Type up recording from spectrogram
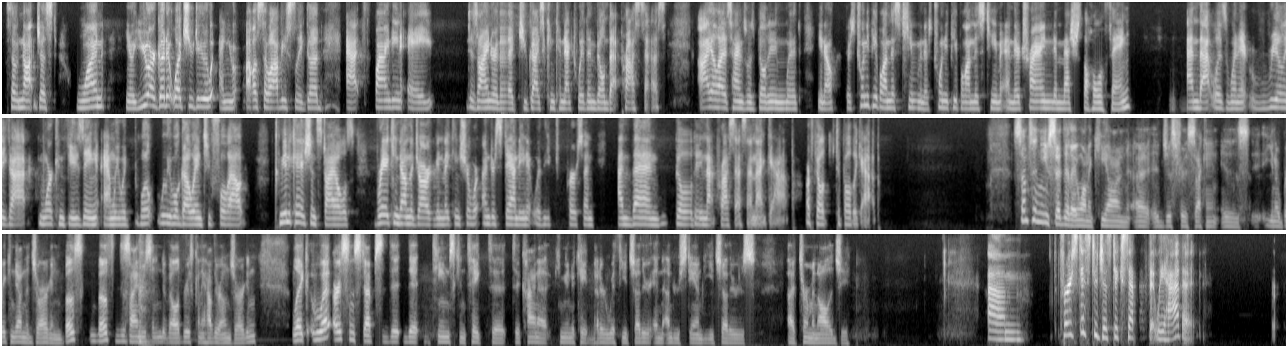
So not just one you know you are good at what you do and you're also obviously good at finding a designer that you guys can connect with and build that process. I a lot of times was building with you know there's 20 people on this team and there's 20 people on this team and they're trying to mesh the whole thing and that was when it really got more confusing and we would we'll, we will go into full out communication styles breaking down the jargon making sure we're understanding it with each person and then building that process and that gap or fill, to fill the gap Something you said that I want to key on uh, just for a second is, you know, breaking down the jargon. Both both designers and developers kind of have their own jargon. Like, what are some steps that, that teams can take to to kind of communicate better with each other and understand each other's uh, terminology? Um, first is to just accept that we have it,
